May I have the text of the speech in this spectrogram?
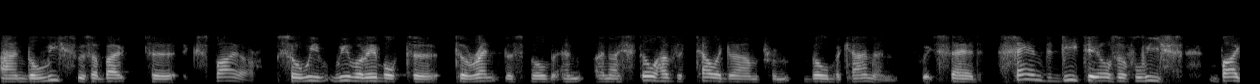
and the lease was about to expire. So we, we were able to, to rent this building, and, and I still have the telegram from Bill Buchanan, which said, send details of lease by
